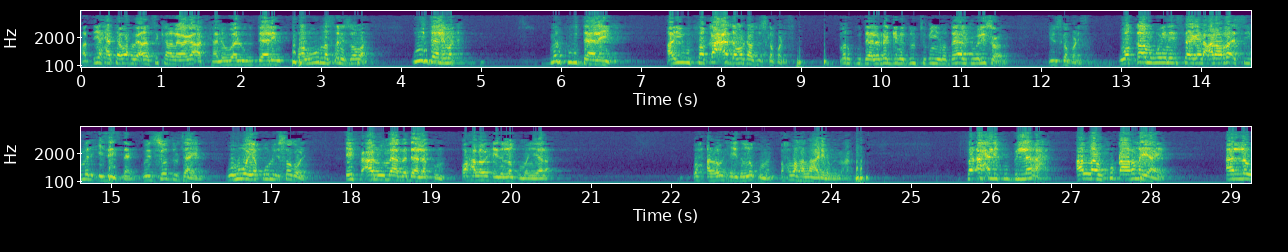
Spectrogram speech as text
haddii xataa wax wey aan si kale lagaaga adkaanin waa lagu daalin waa lagu nasani soo ma. Wuu daalay marka. Markuu daalay ayuu faqacada markaasuu iska fadhiistay. Markuu daala raggiina dul tuban yihiin oo dagaalkii weli socdo yuu iska fadhiistay wa qaamuu wayna istaageen calaa ra'sihi madaxiisa istaageen. Way soo dul taageen wa huwa yaquulu isagoo leh ifcaluu maa badaa lakum. Wax alla wixii idinla quman yeela wax alla wixii idinla quman waxba ha la hadhina wy macana fa axlifu billah allaan ku dhaaranayaaye an low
